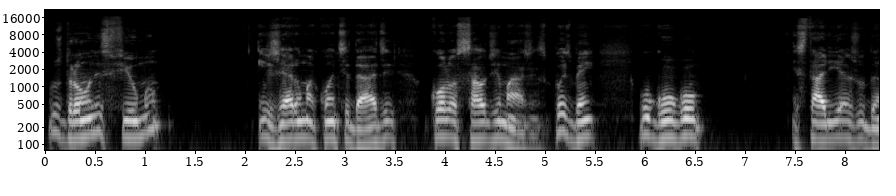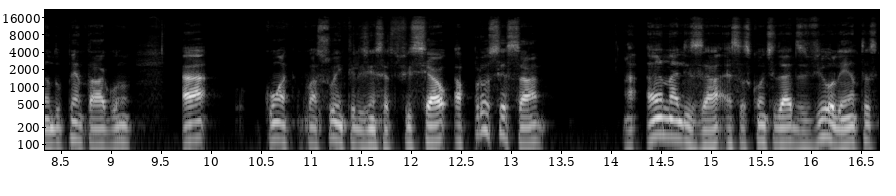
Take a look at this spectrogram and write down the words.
Os drones filmam e geram uma quantidade colossal de imagens. Pois bem, o Google estaria ajudando o Pentágono a, com a, com a sua inteligência artificial, a processar a analisar essas quantidades violentas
